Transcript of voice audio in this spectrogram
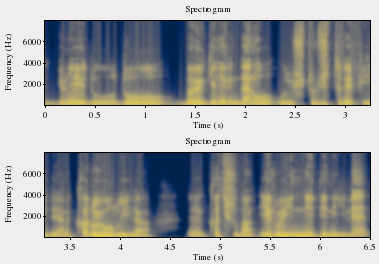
Güneydoğu, Doğu bölgelerinden o uyuşturucu trafiğiyle yani karayoluyla e, kaçırılan eroin nedeniyle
